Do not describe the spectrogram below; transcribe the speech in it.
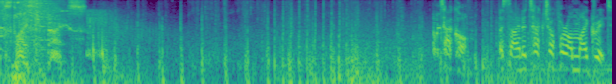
Slice and dice. TACOM. Assign a TAC chopper on my grid.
